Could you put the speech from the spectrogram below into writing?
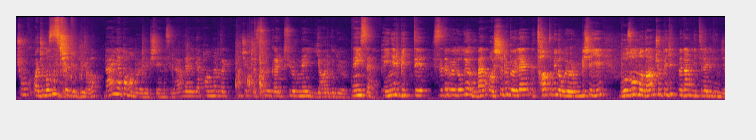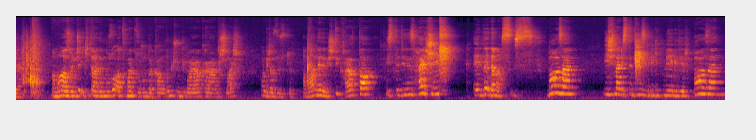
çok acımasızca geliyor. Ben yapamam öyle bir şey mesela ve yapanları da açıkçası garipsiyorum ve yargılıyorum. Neyse peynir bitti. Size de böyle oluyor mu? Ben aşırı böyle tatmin oluyorum bir şeyi bozulmadan, çöpe gitmeden bitirebilince. Ama az önce iki tane muzu atmak zorunda kaldım çünkü bayağı kararmışlar. O biraz üzdü. Ama ne demiştik? Hayatta istediğiniz her şeyi elde edemezsiniz. Bazen işler istediğiniz gibi gitmeyebilir. Bazen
